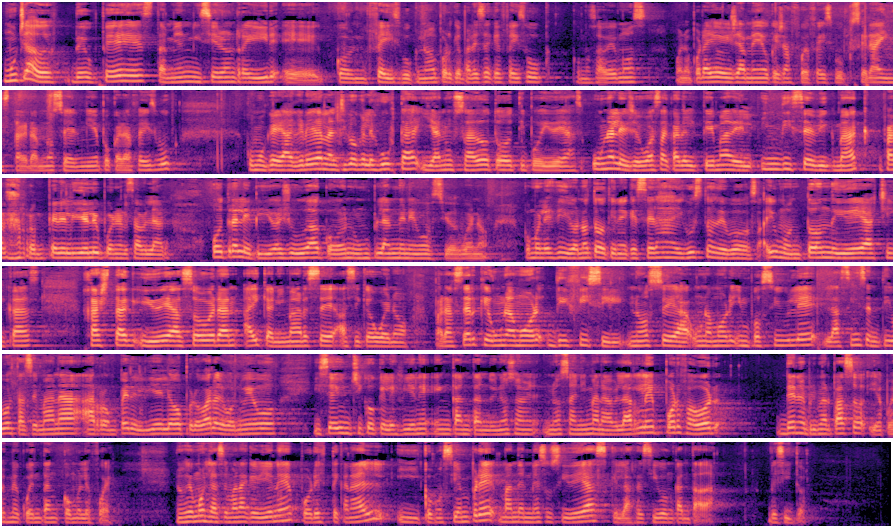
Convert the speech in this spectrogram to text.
Muchas de ustedes también me hicieron reír eh, con Facebook, ¿no? Porque parece que Facebook, como sabemos, bueno, por ahí hoy ya medio que ya fue Facebook, será Instagram, no sé, en mi época era Facebook, como que agregan al chico que les gusta y han usado todo tipo de ideas. Una le llegó a sacar el tema del índice Big Mac para romper el hielo y ponerse a hablar. Otra le pidió ayuda con un plan de negocios. Bueno, como les digo, no todo tiene que ser, ay, gusto de vos. Hay un montón de ideas, chicas. Hashtag ideas sobran, hay que animarse, así que bueno, para hacer que un amor difícil no sea un amor imposible, las incentivo esta semana a romper el hielo, probar algo nuevo y si hay un chico que les viene encantando y no, no se animan a hablarle, por favor den el primer paso y después me cuentan cómo le fue. Nos vemos la semana que viene por este canal y como siempre, mándenme sus ideas que las recibo encantada. Besito.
